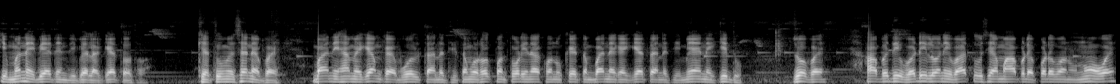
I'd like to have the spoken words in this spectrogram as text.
એ મને બે ત્રણ દી પહેલાં કહેતો હતો કે તમે છે ને ભાઈ બાની સામે કેમ કાંઈ બોલતા નથી? તમારો હક પણ તોડી નાખવાનું કે તમે બાને કાંઈ કહેતા નથી. મેં એને કીધું જો ભાઈ આ બધી વડીલોની વાતું છે એમાં આપણે પડવાનું ન હોય.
